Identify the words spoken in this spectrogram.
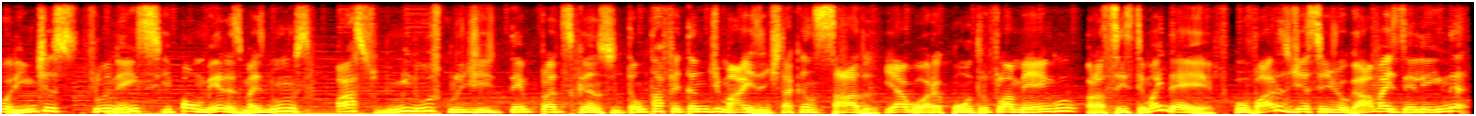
Corinthians, Fluminense e Palmeiras, mas num espaço minúsculo de tempo para descanso. Então tá afetando demais, a gente tá cansado. E agora contra o Flamengo, para vocês terem uma ideia, ficou vários dias sem jogar, mas ele ainda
